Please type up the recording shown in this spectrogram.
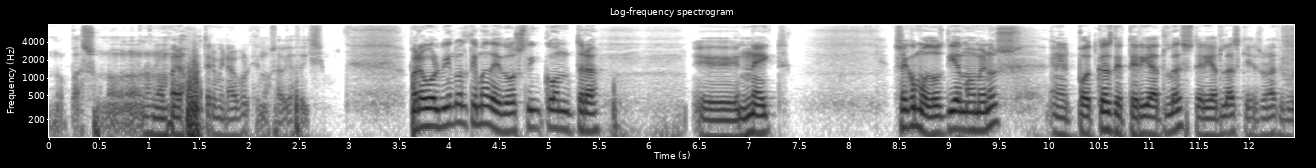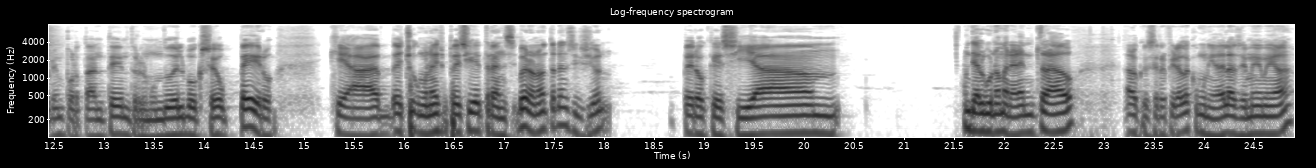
no pasó. No, no, no me la voy a terminar porque no sabía feísimo. Pero volviendo al tema de Dustin contra eh, Nate. Hace como dos días más o menos, en el podcast de Terry Atlas, Terry Atlas que es una figura importante dentro del mundo del boxeo, pero que ha hecho como una especie de transición, bueno, no transición, pero que sí ha de alguna manera entrado a lo que se refiere a la comunidad de las MMA,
